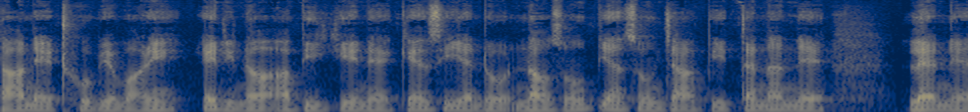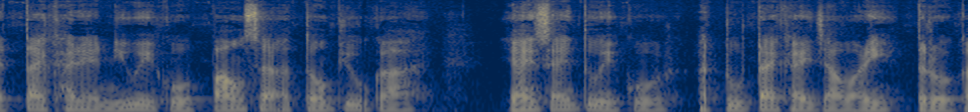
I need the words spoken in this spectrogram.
ဓာတ်နဲ့ထိုးပြပါရီအဲ့ဒီနောက်အဘီဂေးနဲ့ကဲစီယက်တို့နောက်ဆုံးပြန်ဆုံကြပြီးတနတ်နဲ့လက်နဲ့တိုက်ခိုက်တဲ့နီးဝေကိုပေါင်းဆက်အသုံးပြုကာ ရိုင်းဆိုင်သူတွေကိုအတူတိုက်ခိုက်ကြပါရီသူတို့က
